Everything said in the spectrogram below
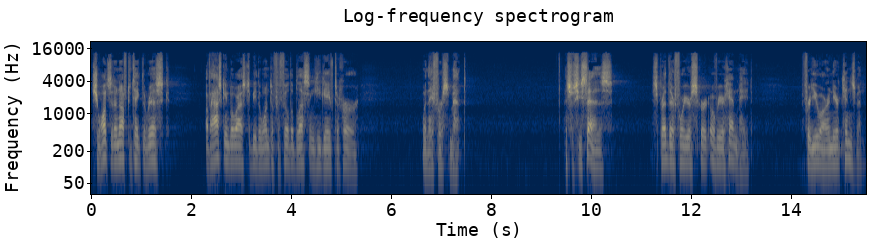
She wants it enough to take the risk of asking Boaz to be the one to fulfill the blessing he gave to her when they first met. And so she says, Spread therefore your skirt over your handmaid, for you are a near kinsman.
